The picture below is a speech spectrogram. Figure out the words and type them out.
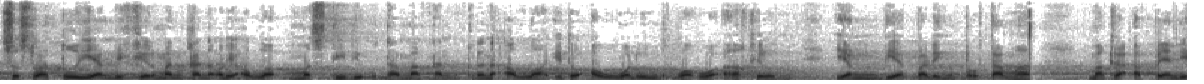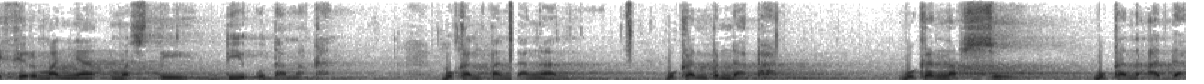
sesuatu yang difirmankan oleh Allah mesti diutamakan kerana Allah itu awalun wa huwa akhirun. Yang dia paling pertama maka apa yang difirmannya mesti diutamakan. Bukan pandangan bukan pendapat bukan nafsu bukan adat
